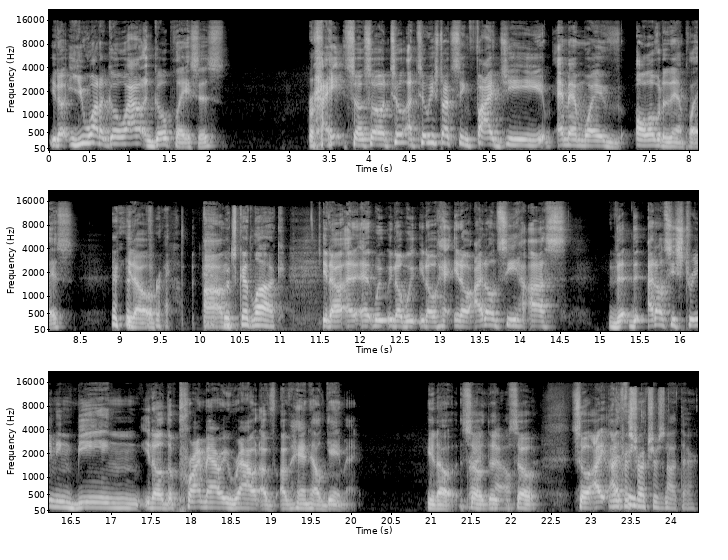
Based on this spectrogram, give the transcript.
you know, you want to go out and go places, right? So so until until we start seeing 5G MM wave all over the damn place, you know, right. um, which good luck. You know, and, and we, you know, we, you know, you know, I don't see us. The, the, I don't see streaming being, you know, the primary route of, of handheld gaming. You know, so right, the, so so I infrastructure is not there.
